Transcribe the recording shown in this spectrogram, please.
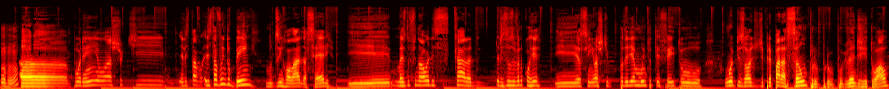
Uhum. Ah, porém, eu acho que eles estavam eles indo bem no desenrolar da série. E mas no final eles, cara, eles resolveram correr. E assim, eu acho que poderia muito ter feito um episódio de preparação pro, pro, pro grande ritual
